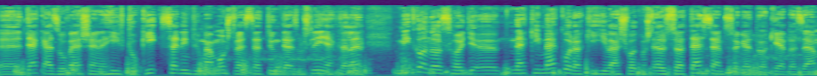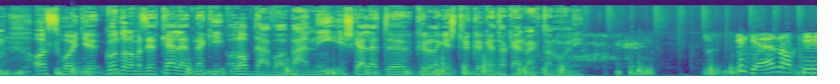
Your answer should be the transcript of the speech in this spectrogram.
eh, dekázó versenyre hívtuk ki. Szerintünk már most vesztettünk, de ez most lényegtelen. Mit gondolsz, hogy neki mekkora kihívás volt, most először a te szemszögedből kérdezem, az, hogy gondolom azért kellett neki a labdával bánni, és kellett különleges trükköket akár megtanulni. Igen, aki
